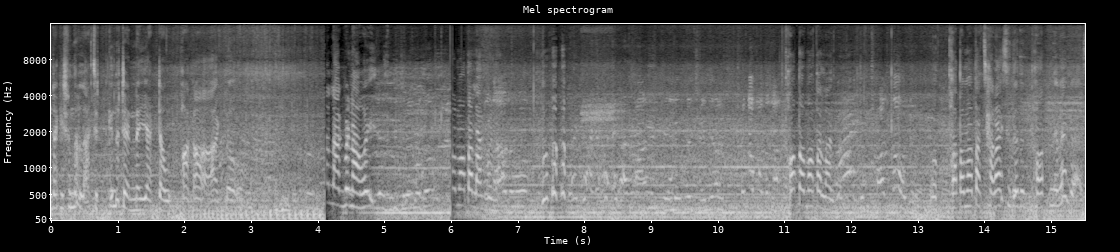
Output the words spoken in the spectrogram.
স্টেশনটা কি সুন্দর লাগছে? কিন্তু ট্রেন নেই একটাও ফাঁকা একদম। লাগবে না, ওই মাথা লাগবে না। থতা মাথা লাগবে। ও থতা মাথা ছাড়াই শুধু থত নেবে, ব্যাস।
